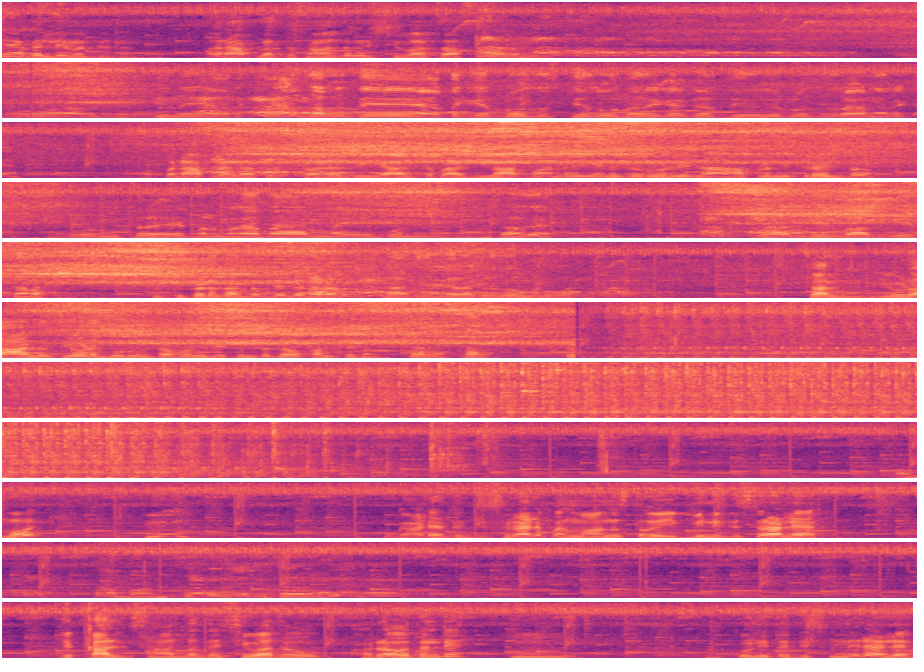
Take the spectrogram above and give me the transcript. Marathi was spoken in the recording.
नाही या गल्लीमध्ये तर. आणि आपल्याला तर सांगितलं की शिवाचं असं झालं हो यार, गर्दी नाही यार. काय झालं ते? आता काय रोजच तेच होणार आहे का? गर्दी रोजच राहणार आहे का? आपण आपल्याला तर कळत यायला तर पाहिजे ना आपण. येणं जरुरी आहे ना. आपला मित्र आहे तो. हो मित्र आहे पण मग आता नाही कोणी. जाऊ दे. जात घे बात घे. चला. तू तिकडे चालतो का त्याच्या घराकडे? हा त्याच्या घराकडे जाऊन आता. चाल एवढं आलो की एवढं दुरून तर आपण भेटून तर जाऊ कम से कम. चला चला. गाड्या तर दिसून राहिले पण माणूस तो एक बी नाही दिसून राहिले यार. हा, माणसं तर नाही दिसायला जे काल सांगितलं ते शिवाचं खरं होतं ना ते. पण कोणी तर दिसून नाही राहिलं.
